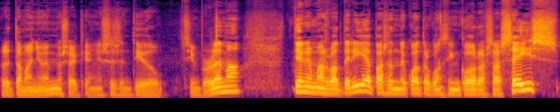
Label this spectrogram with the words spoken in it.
las de tamaño M, o sea que en ese sentido sin problema. Tienen más batería, pasan de 4,5 horas a 6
